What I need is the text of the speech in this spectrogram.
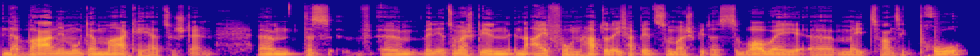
in der Wahrnehmung der Marke herzustellen. Ähm, das, ähm, wenn ihr zum Beispiel ein, ein, iPhone habt, oder ich habe jetzt zum Beispiel das Huawei äh, Mate 20 Pro,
